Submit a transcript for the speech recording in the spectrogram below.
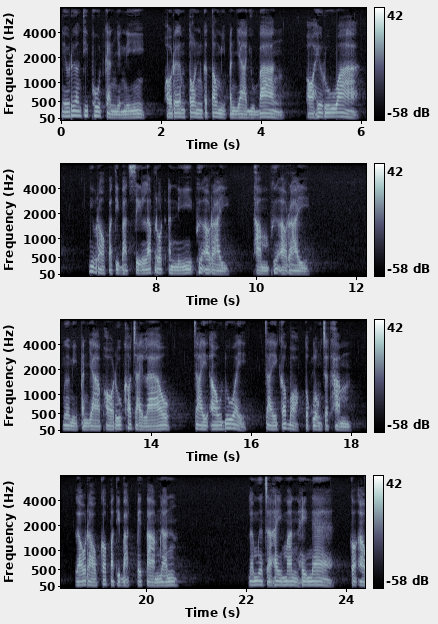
ในเรื่องที่พูดกันอย่างนี้ พอเริ่มต้นก็ต้องมีปัญญาอยู่บ้าง พอให้รู้ว่า นี่เราปฏิบัติศีลและพรตอันนี้เพื่ออะไรทำเพื่ออะไร เมื่อมีปัญญาพอรู้เข้าใจแล้ว ใจเอาด้วย ใจก็บอกตกลงจะทำแล้วเราก็ปฏิบัติไปตามนั้น และเมื่อจะให้มั่นให้แน่ ก็เอา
